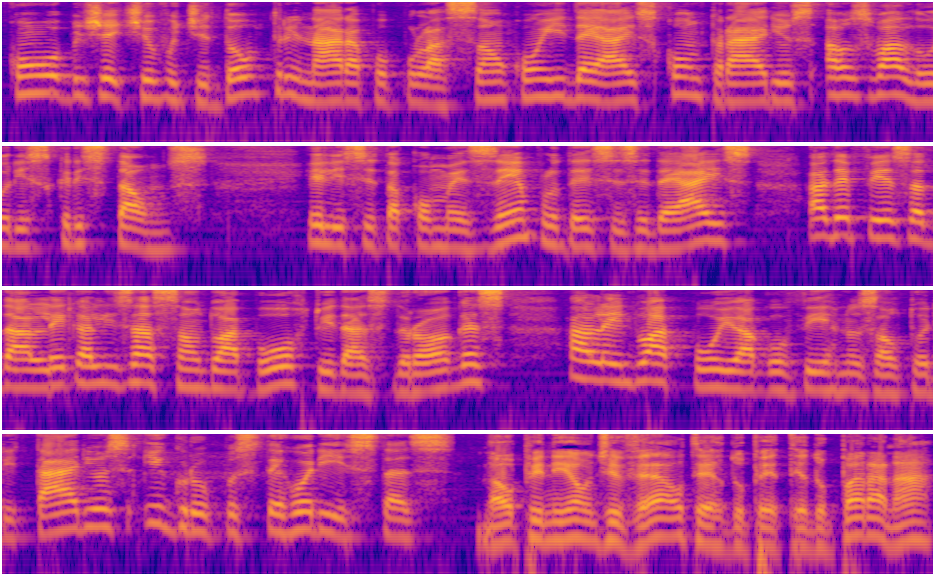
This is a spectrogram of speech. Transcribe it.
com o objetivo de doutrinar a população com ideais contrários aos valores cristãos. Ele cita como exemplo desses ideais a defesa da legalização do aborto e das drogas, além do apoio a governos autoritários e grupos terroristas. Na opinião de Welter, do PT do Paraná,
